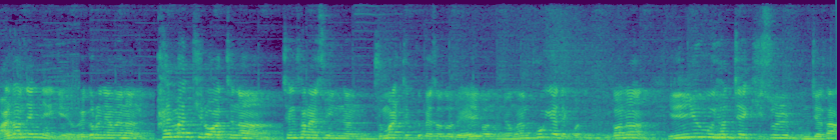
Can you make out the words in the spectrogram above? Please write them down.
말도 안 되는 얘기예요. 왜 그러냐면은 8만 킬로와트나 생산할 수 있는 주말트급에서도 레일건 운영은 포기가 됐거든요. 이거는 인류 현재 기술 문제상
